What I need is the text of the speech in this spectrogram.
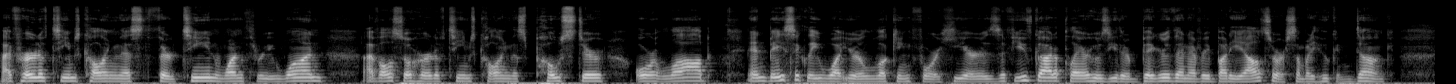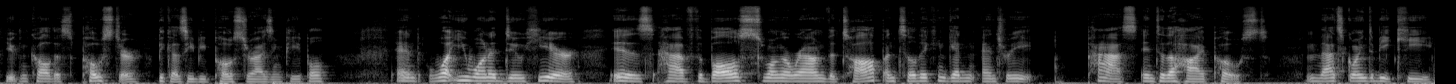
I've heard of teams calling this 13 1 3 1. I've also heard of teams calling this poster or lob. And basically, what you're looking for here is if you've got a player who's either bigger than everybody else or somebody who can dunk, you can call this poster because he'd be posterizing people. And what you want to do here is have the ball swung around the top until they can get an entry pass into the high post. And that's going to be key.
